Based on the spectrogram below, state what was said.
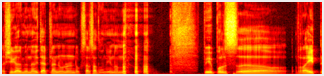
లక్ష్మి గారు మీరు నవ్వితే అట్లా ఉండండి ఒకసారి చదవని నన్ను. పీపుల్స్ రైట్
